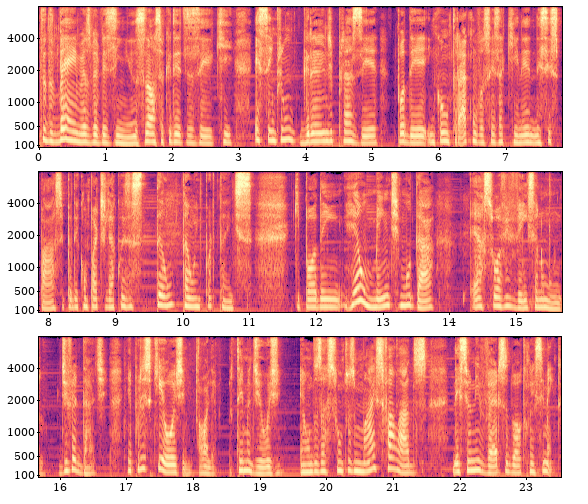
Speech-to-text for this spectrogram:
Tudo bem, meus bebezinhos? Nossa, eu queria dizer que é sempre um grande prazer poder encontrar com vocês aqui né, nesse espaço e poder compartilhar coisas tão, tão importantes que podem realmente mudar é a sua vivência no mundo, de verdade. E é por isso que hoje, olha, o tema de hoje é um dos assuntos mais falados nesse universo do autoconhecimento.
